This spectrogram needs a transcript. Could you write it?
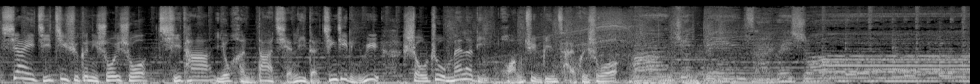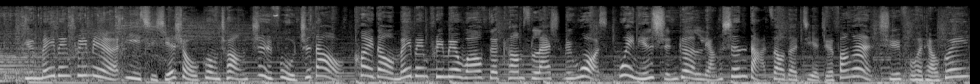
下一集继续跟你说一说其他有很大潜力的经济领域。守住 Melody，黄俊斌才会说。会说。与 Maybank Premier 一起携手共创致富之道，快到 Maybank Premier Wealth.com/slash rewards 为您寻个量身打造的解决方案，需符合条规。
